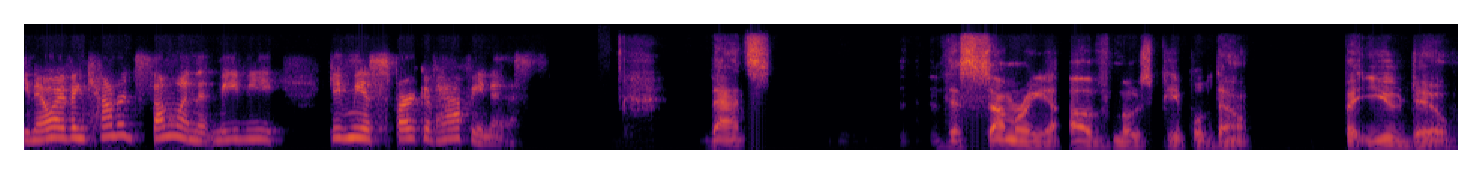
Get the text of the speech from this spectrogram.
you know i've encountered someone that made me give me a spark of happiness that's the summary of most people don't but you do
